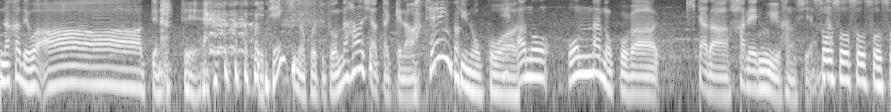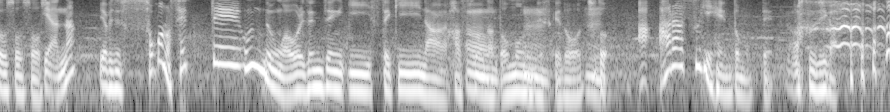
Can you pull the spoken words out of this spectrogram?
中ではあーってなって え天気の子ってどんな話やったっけな？天気の子は あの女の子が来たら晴れるいう話やそうそうそうそうそうそうそういやんな。いや別にそこの設定云々は俺全然いい素敵な発想だと思うんですけど、ん。ちょっとあ荒すぎへんと思って。筋が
